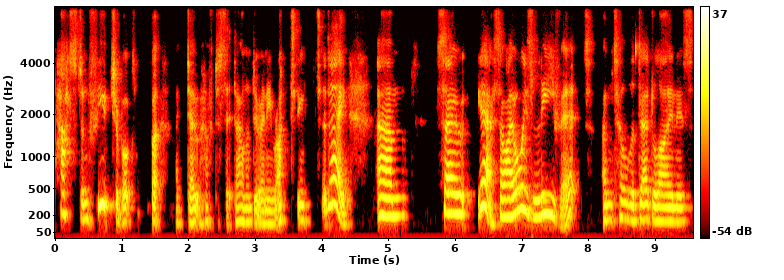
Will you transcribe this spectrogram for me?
past and future books, but I don't have to sit down and do any writing today. Um, so yeah, so I always leave it until the deadline is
